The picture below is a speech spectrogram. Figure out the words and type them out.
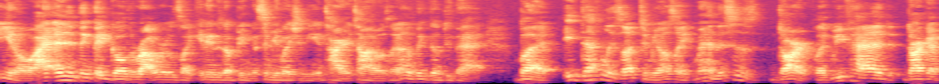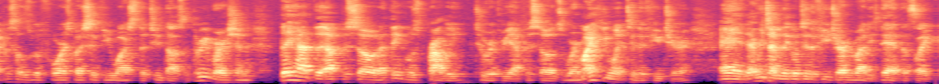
you know, I, I didn't think they'd go the route where it was like, it ended up being a simulation the entire time. I was like, I don't think they'll do that. But it definitely sucked to me. I was like, man, this is dark. Like, we've had dark episodes before, especially if you watch the 2003 version. They had the episode, I think it was probably two or three episodes, where Mikey went to the future. And every time they go to the future, everybody's dead. That's like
